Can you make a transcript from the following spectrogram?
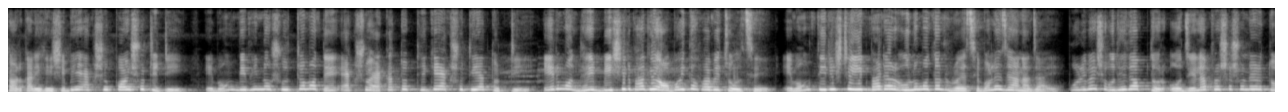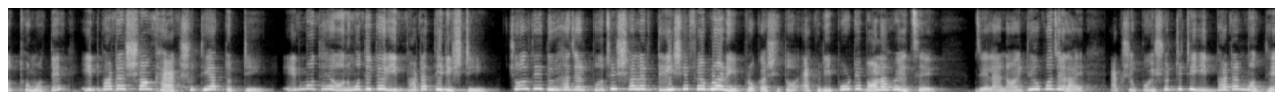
সরকারি হিসেবে একশো পঁয়ষট্টিটি এবং বিভিন্ন সূত্র মতে একশো একাত্তর থেকে একশো তিয়াত্তরটি। এর মধ্যে বেশিরভাগই অবৈধভাবে চলছে এবং তিরিশটি ইটভাটার অনুমোদন রয়েছে বলে জানা যায়। পরিবেশ অধিদপ্তর ও জেলা প্রশাসনের তথ্য মতে ইটভাটার সংখ্যা একশো তিয়াত্তরটি। এর মধ্যে অনুমোদিত ইটভাটা তিরিশটি। চলতি দুই হাজার পঁচিশ সালের তেইশে ফেব্রুয়ারি প্রকাশিত এক রিপোর্টে বলা হয়েছে, জেলা নয়টি উপজেলায় একশো পঁয়ষট্টিটি ইটভাটার মধ্যে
